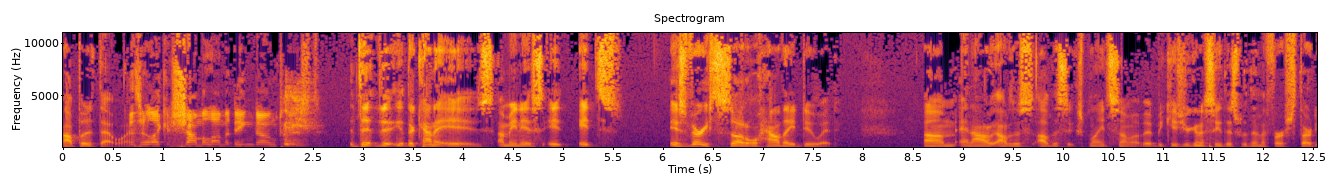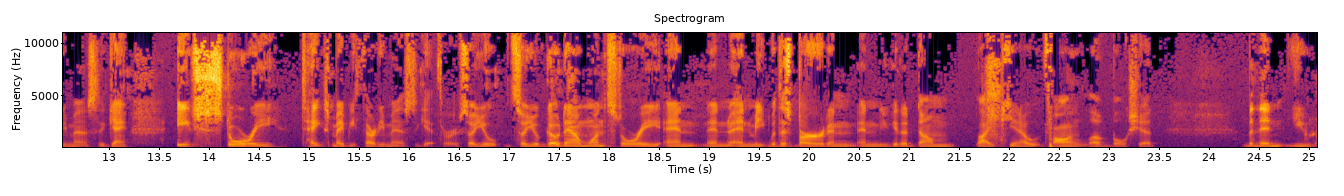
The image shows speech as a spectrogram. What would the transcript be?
I'll put it that way. Is there like a shamalama ding dong twist? The, the, there kind of is. I mean, it's it it's it's very subtle how they do it. Um, and I'll, I'll just I'll just explain some of it because you're going to see this within the first thirty minutes of the game. Each story takes maybe thirty minutes to get through. So you'll so you'll go down one story and and, and meet with this bird and and you get a dumb like you know fall in love bullshit. But then you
